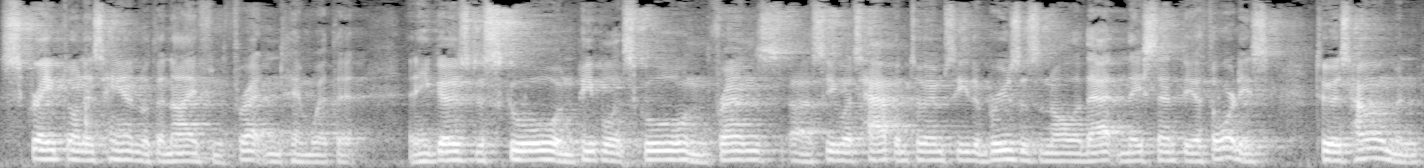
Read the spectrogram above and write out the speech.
scraped on his hand with a knife and threatened him with it. And he goes to school, and people at school and friends uh, see what's happened to him, see the bruises and all of that, and they sent the authorities to his home. And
